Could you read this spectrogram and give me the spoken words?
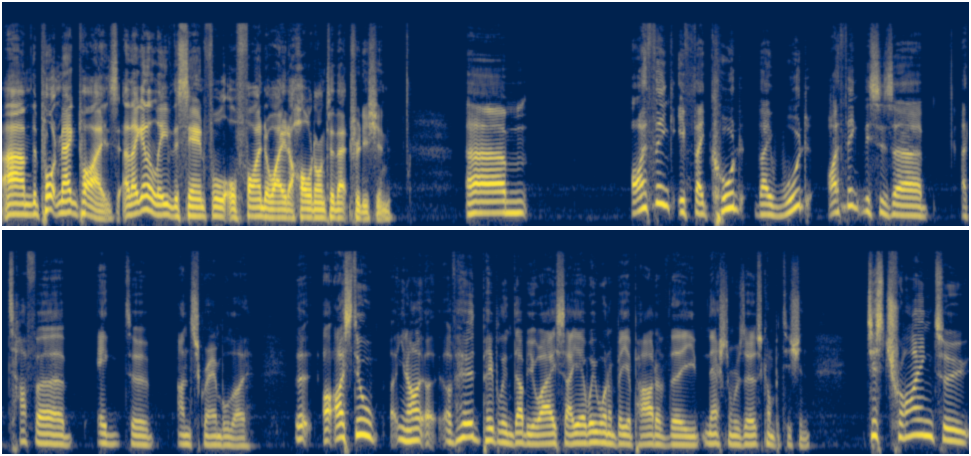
um, the Port Magpies, are they going to leave the SANFL or find a way to hold on to that tradition? Um, I think if they could, they would. I think this is a a tougher egg to unscramble, though. I I still, you know, I've heard people in WA say, "Yeah, we want to be a part of the national reserves competition." Just trying to,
